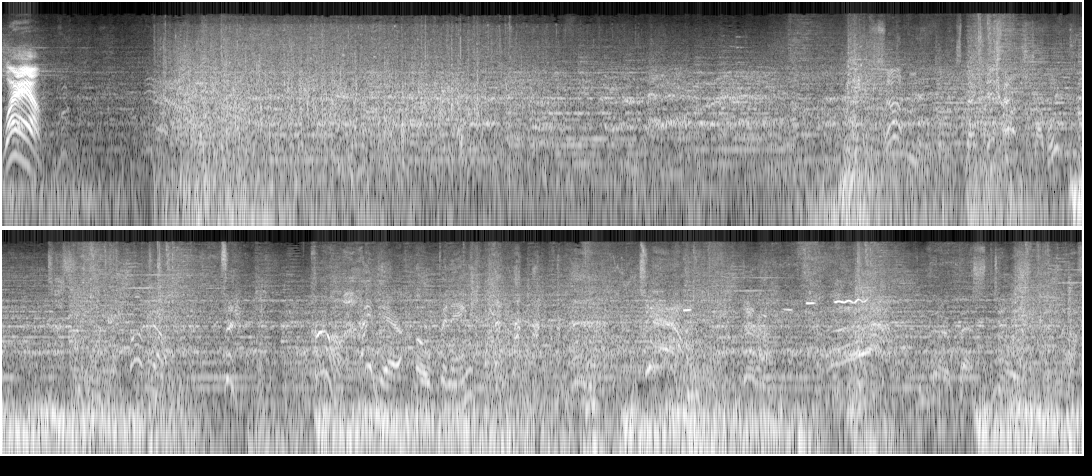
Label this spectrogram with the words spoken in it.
Wham! Certainly expected trouble. Oh, hi there, opening. Their best still isn't enough.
